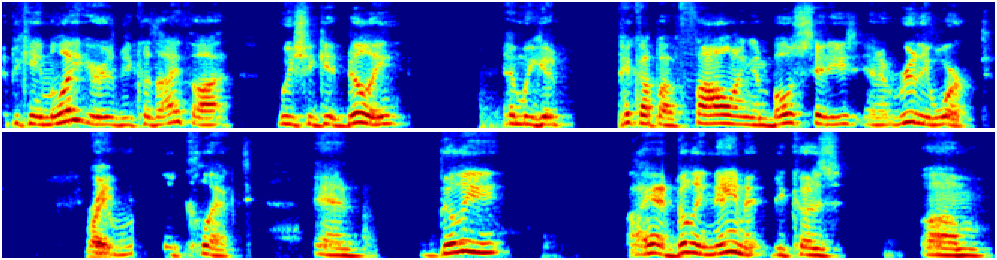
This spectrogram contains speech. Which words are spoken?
it became Light Years because I thought we should get Billy and we could pick up a following in both cities, and it really worked. Right. It really clicked. And Billy, I had Billy name it because um,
